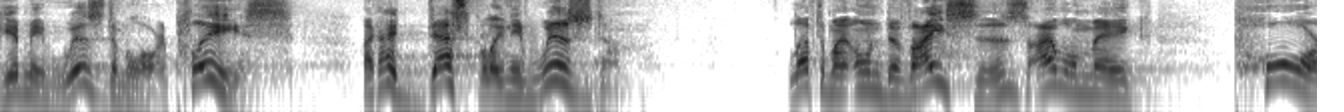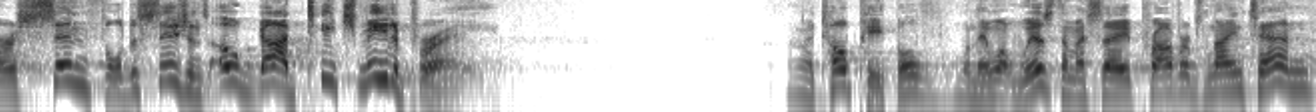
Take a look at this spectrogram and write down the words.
Give me wisdom, Lord, please. Like, I desperately need wisdom. Left to my own devices, I will make poor, sinful decisions. Oh, God, teach me to pray. I tell people when they want wisdom, I say Proverbs 9:10.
